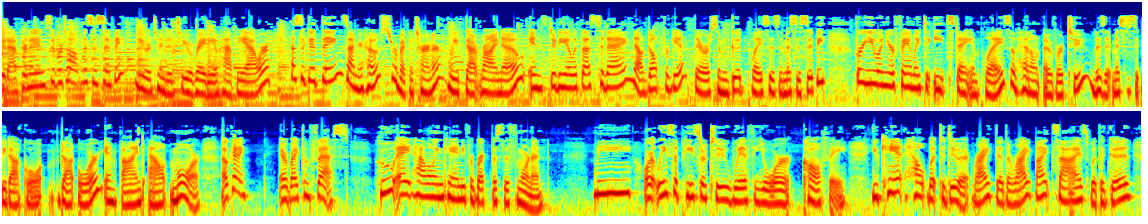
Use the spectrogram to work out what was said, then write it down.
Good afternoon, Super Talk Mississippi. You are tuned into your radio happy hour. That's the good things. I'm your host, Rebecca Turner. We've got Rhino in studio with us today. Now, don't forget, there are some good places in Mississippi for you and your family to eat, stay, and play. So head on over to visitmississippi.org and find out more. Okay, everybody confess. Who ate Halloween candy for breakfast this morning? Me, or at least a piece or two with your coffee. You can't help but to do it, right? They're the right bite size with a good,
